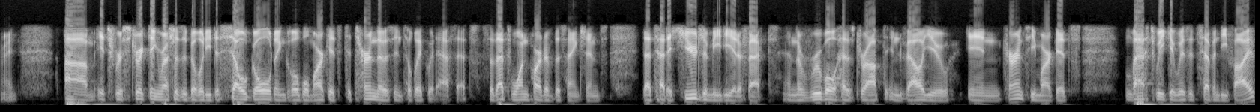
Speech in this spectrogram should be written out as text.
right? Um, it's restricting Russia's ability to sell gold in global markets to turn those into liquid assets. So that's one part of the sanctions that's had a huge immediate effect. And the ruble has dropped in value in currency markets. Last week it was at 75.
